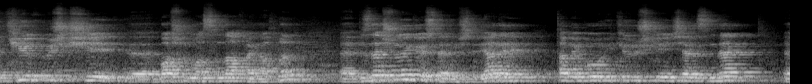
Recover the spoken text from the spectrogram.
e, 203 kişi e, başvurmasından kaynaklı e, bize şunu göstermiştir. Yani tabii bu 203 kişi içerisinde e,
